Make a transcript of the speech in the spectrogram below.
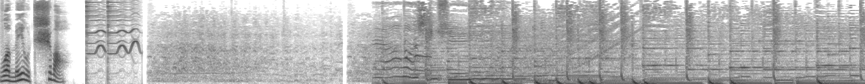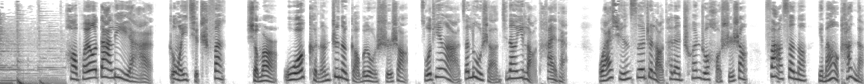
我没有吃饱。好朋友大力呀。跟我一起吃饭，小妹儿，我可能真的搞不懂时尚。昨天啊，在路上见到一老太太，我还寻思这老太太穿着好时尚，发色呢也蛮好看的。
